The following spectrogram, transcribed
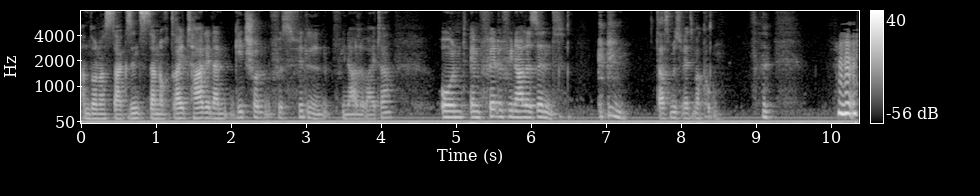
am Donnerstag sind es dann noch drei Tage, dann geht schon fürs Viertelfinale weiter. Und im Viertelfinale sind, das müssen wir jetzt mal gucken.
